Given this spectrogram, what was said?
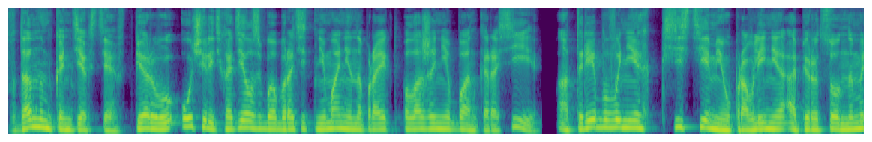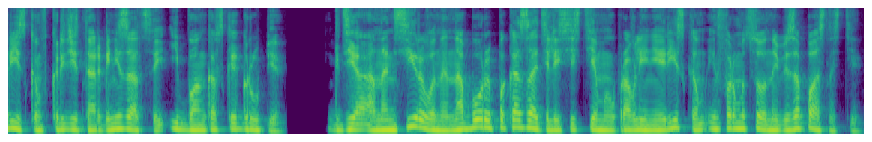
В данном контексте в первую очередь хотелось бы обратить внимание на проект положения Банка России о требованиях к системе управления операционным риском в кредитной организации и банковской группе, где анонсированы наборы показателей системы управления риском информационной безопасности,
